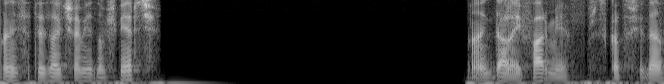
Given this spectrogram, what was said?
No niestety zaliczyłem jedną śmierć. No i dalej farmię wszystko co się da.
